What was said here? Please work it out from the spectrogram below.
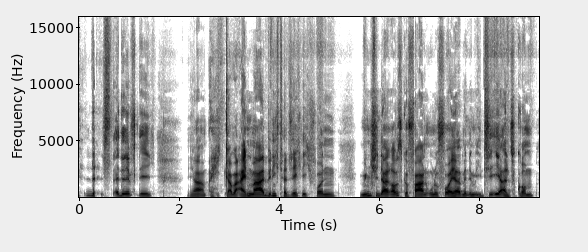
dann, ist dann heftig. Ja, ich glaube, einmal bin ich tatsächlich von München da rausgefahren, ohne vorher mit einem ICE anzukommen.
